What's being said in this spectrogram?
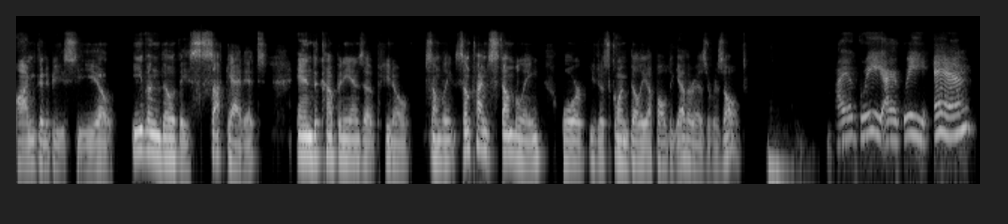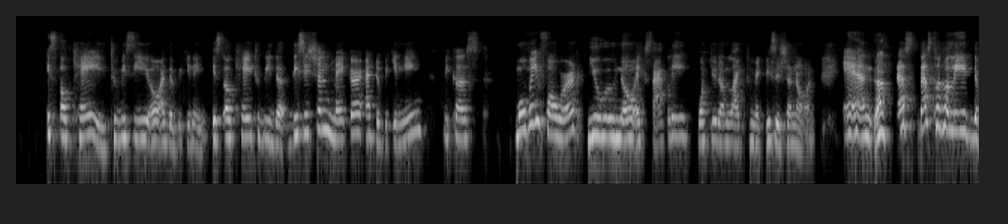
I'm going to be CEO, even though they suck at it, and the company ends up, you know, stumbling, sometimes stumbling, or you just going belly up altogether as a result. I agree. I agree, and it's okay to be CEO at the beginning. It's okay to be the decision maker at the beginning because moving forward you will know exactly what you don't like to make decision on and Yeah. that's that's totally the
